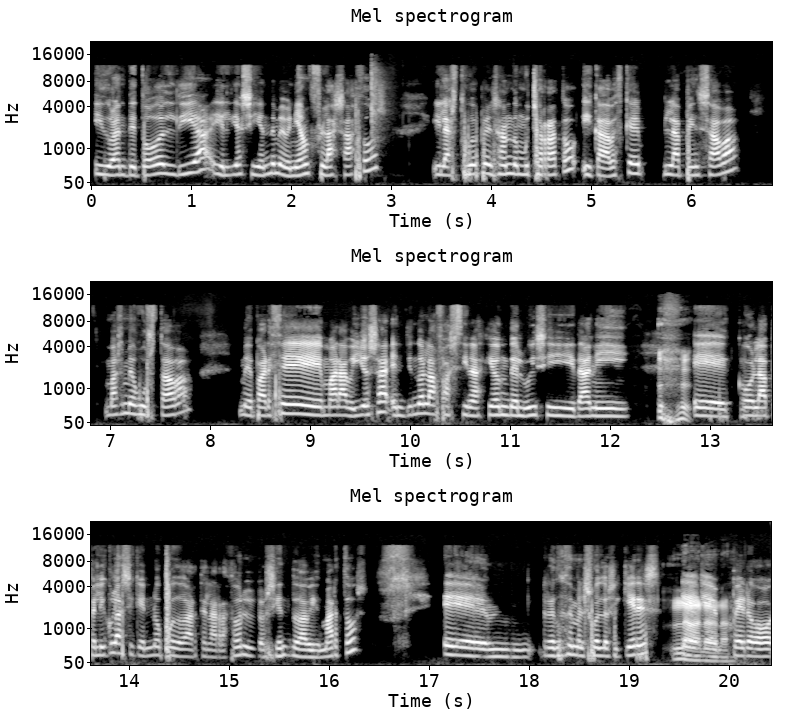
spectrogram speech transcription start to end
y durante todo el día y el día siguiente me venían flasazos y la estuve pensando mucho rato y cada vez que la pensaba más me gustaba. Me parece maravillosa. Entiendo la fascinación de Luis y Dani eh, con la película, así que no puedo darte la razón, lo siento, David Martos. Eh, redúceme el sueldo si quieres, no, eh, no, no. pero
